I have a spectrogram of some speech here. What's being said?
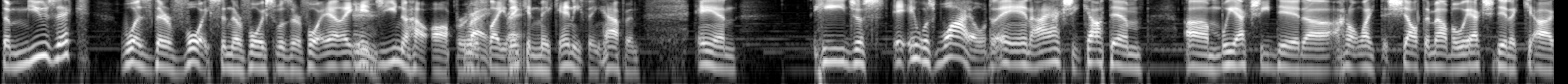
The music was their voice, and their voice was their voice. Like it, you know how opera is. Mm. Like they can make anything happen, and he just it, it was wild. And I actually got them. Um, we actually did. Uh, I don't like to shout them out, but we actually did a uh,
